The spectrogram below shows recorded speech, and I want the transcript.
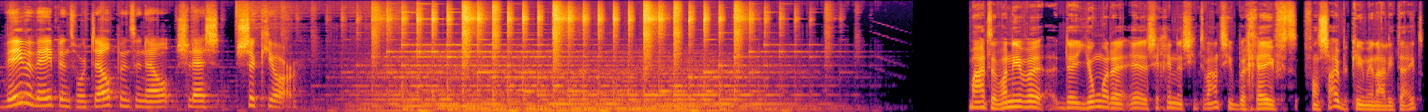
www.wortel.nl/secure. Maarten, wanneer we de jongeren eh, zich in een situatie begeeft van cybercriminaliteit,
